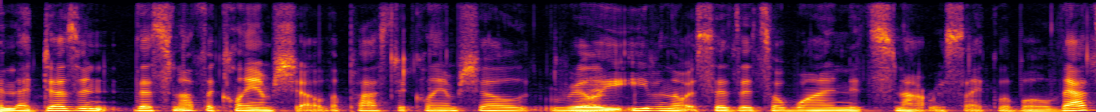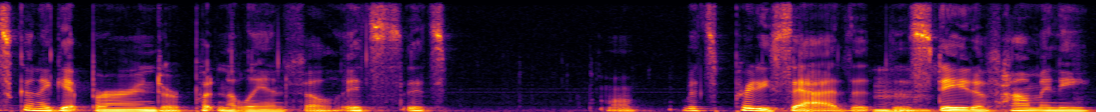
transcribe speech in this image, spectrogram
and that doesn't, that's not the clamshell. The plastic clamshell, really, Right. even though it says it's a one, it's not recyclable. That's going to get burned or put in a landfill. It's, it's, well, it's pretty sad that Mm-hmm. the state of how many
